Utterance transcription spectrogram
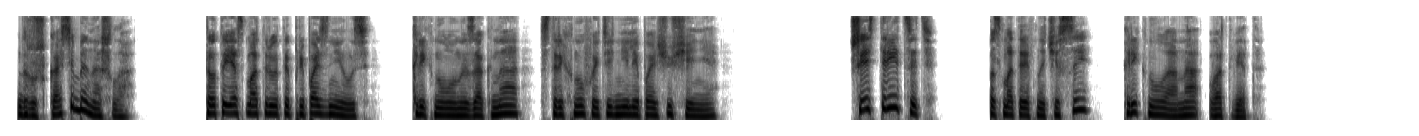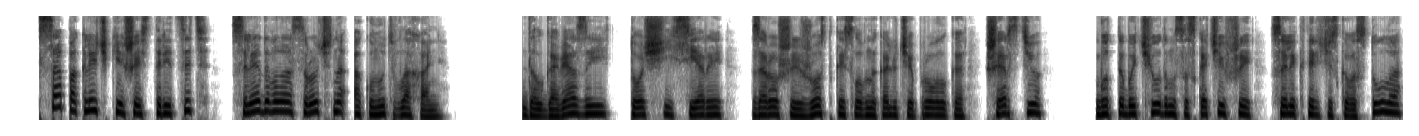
«Дружка себе нашла? То-то, я смотрю, ты припозднилась», — крикнул он из окна, стряхнув эти нелепые ощущения. «Шесть тридцать!» Посмотрев на часы, крикнула она в ответ. Пса по кличке 6.30 следовало срочно окунуть в лохань. Долговязый, тощий, серый, заросший жесткой, словно колючая проволока, шерстью, будто бы чудом соскочивший с электрического стула,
